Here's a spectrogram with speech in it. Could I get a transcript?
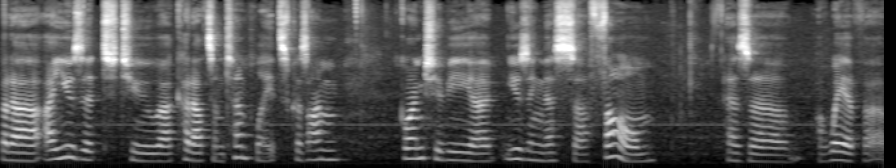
But uh, I use it to uh, cut out some templates because I'm going to be uh, using this uh, foam as a, a way of uh,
